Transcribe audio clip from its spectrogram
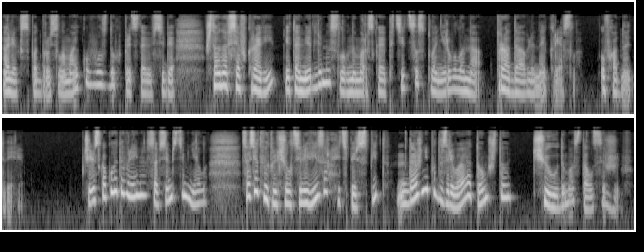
Алекс подбросила майку в воздух, представив себе, что она вся в крови, и та медленно, словно морская птица, спланировала на продавленное кресло у входной двери. Через какое-то время совсем стемнело. Сосед выключил телевизор и теперь спит, даже не подозревая о том, что чудом остался жив,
